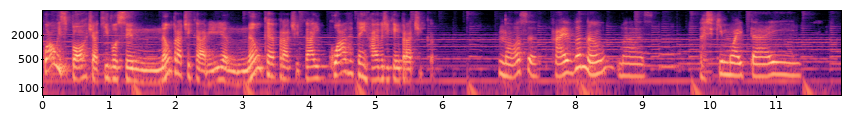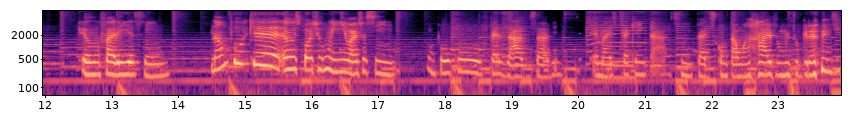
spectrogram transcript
Qual esporte aqui você não praticaria, não quer praticar e quase tem raiva de quem pratica? Nossa, raiva não, mas acho que Muay Thai eu não faria assim. Não porque é um esporte ruim, eu acho assim um pouco pesado, sabe? É mais para quem tá assim, para descontar uma raiva muito grande.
